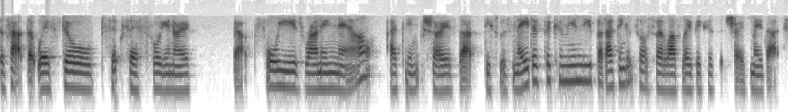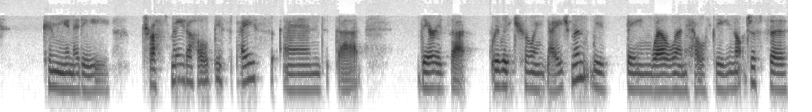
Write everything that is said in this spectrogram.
The fact that we're still successful, you know, about four years running now, I think shows that this was needed for community, but I think it's also lovely because it shows me that community trust me to hold this space and that there is that really true engagement with being well and healthy, not just for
